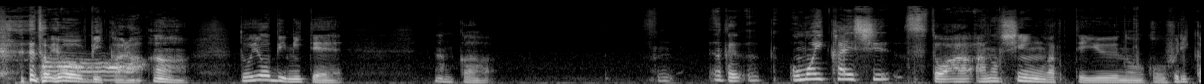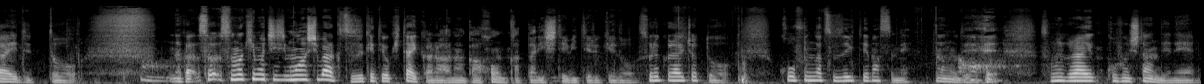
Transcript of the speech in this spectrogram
土曜日から。うん。土曜日見て、なんか、なんか、思い返すと、ああのシーンはっていうのをこう振り返ると、なんかそ、その気持ちもうしばらく続けておきたいから、なんか本買ったりして見てるけど、それくらいちょっと興奮が続いてますね。なので、それぐらい興奮したんでね、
